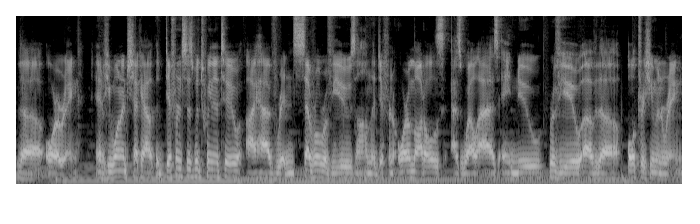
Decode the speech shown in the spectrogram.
the Oura ring. And if you want to check out the differences between the two, I have written several reviews on the different Oura models, as well as a new review of the Ultrahuman Ring,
